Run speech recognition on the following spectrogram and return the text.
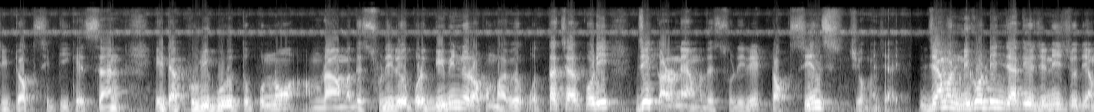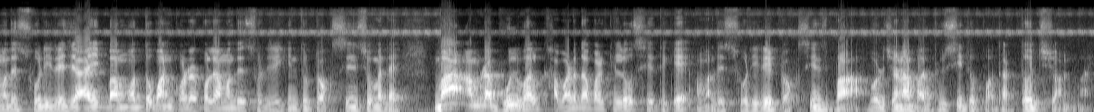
ডিটক্সিফিকেশন এটা খুবই গুরুত্বপূর্ণ। আমরা আমাদের শরীরের উপরে বিভিন্ন রকমভাবে অত্যাচার করি, যে কারণে আমাদের শরীরে টক্সিনস জমে যায়। যেমন নিকোটিন জাতীয় জিনিস যদি আমাদের শরীরে যায় বা মদ্যপান করার ফলে আমাদের শরীরে কিন্তু টক্সিনস জমে দেয় বা আমরা ভুলভাল খাবার দাবার খেলেও সে থেকে আমাদের শরীরে টক্সিনস বা আবর্জনা বা দূষিত পদার্থ জন্মায়।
